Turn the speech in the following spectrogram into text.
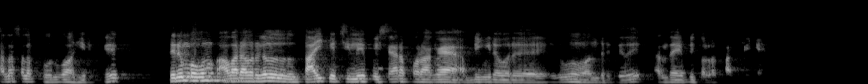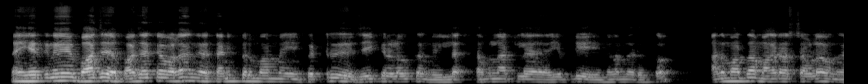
சலசலப்பு உருவாகி இருக்கு. திரும்பவும் அவரவர்கள் தாய் கட்சியிலே போய் சேர போறாங்க அப்படிங்கிற ஒரு இதுவும் வந்திருக்குது. அந்த எப்படி சொல்ல பாக்குறீங்க ஏற்கனவே பாஜ பாஜகவால அங்க தனிப்பெரும்பான்மை பெற்று ஜெயிக்கிற அளவுக்கு அங்க இல்ல. தமிழ்நாட்டுல எப்படி நிலைமை இருக்கோ அந்த மாதிரிதான் மகாராஷ்டிராவில் அவங்க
